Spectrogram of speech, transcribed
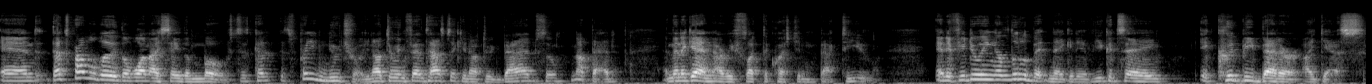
And that's probably the one I say the most. It's, it's pretty neutral. You're not doing fantastic, you're not doing bad, so not bad. And then again, I reflect the question back to you. And if you're doing a little bit negative, you could say, it could be better, I guess.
